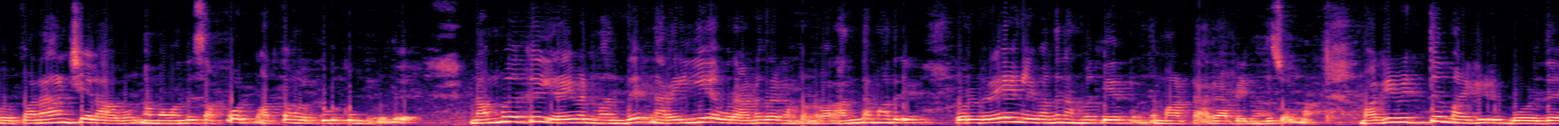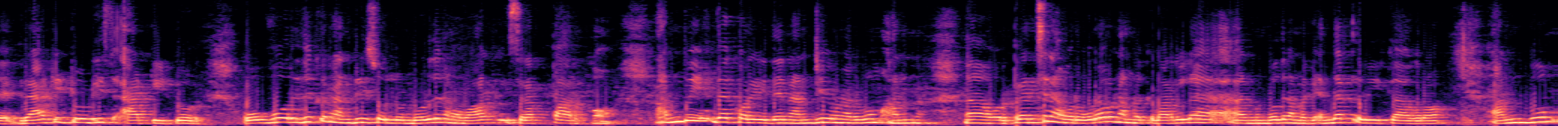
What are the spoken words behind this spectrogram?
ஒரு ஃபைனான்ஷியலாகவும் நம்ம வந்து சப்போர்ட் மற்றவங்களுக்கு கொடுக்கும் பொழுது நம்மளுக்கு இறைவன் வந்து நிறைய ஒரு அனுகிரகம் பண்ணுவார். அந்த மாதிரி ஒரு விரயங்களை வந்து நம்மளுக்கு ஏற்படுத்த மாட்டார் அப்படின்னு வந்து சொல்லலாம். மகிழ்வித்து மகிழும் பொழுது கிராட்டிடியூட் இஸ் ஆட்டிடியூட் ஒவ்வொரு இதுக்கும் நன்றி சொல்லும் பொழுது நம்ம வாழ்க்கை சிறப்பாக இருக்கும். அன்பு எங்கே குறையுது? நன்றி உணர்வும் அன் ஒரு பிரச்சனை ஒரு உறவு நம்மளுக்கு வரல போது நம்மளுக்கு எந்த இடத்துல வீக் ஆகுறோம்? அன்பும்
